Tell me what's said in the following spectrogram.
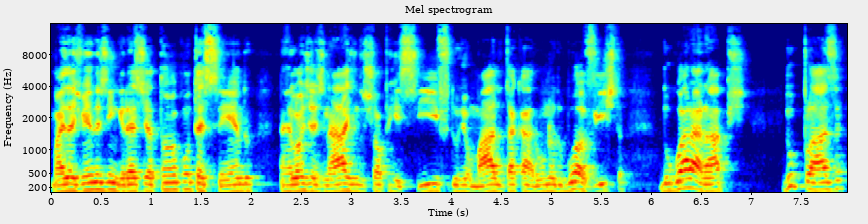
Mas as vendas de ingressos já estão acontecendo nas lojas Nagem, do Shopping Recife, do Rio Mar, do Tacaruna, do Boa Vista, do Guararapes, do Plaza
